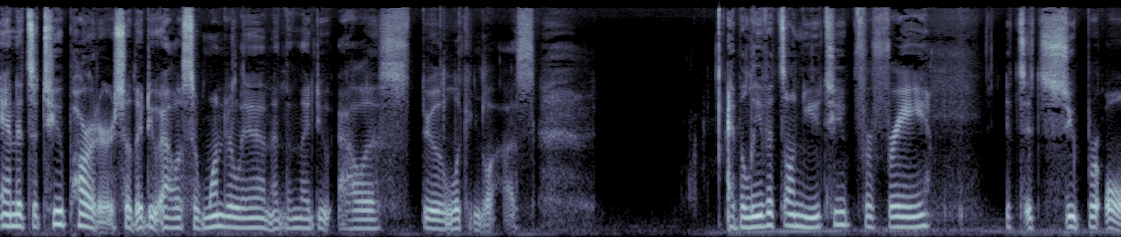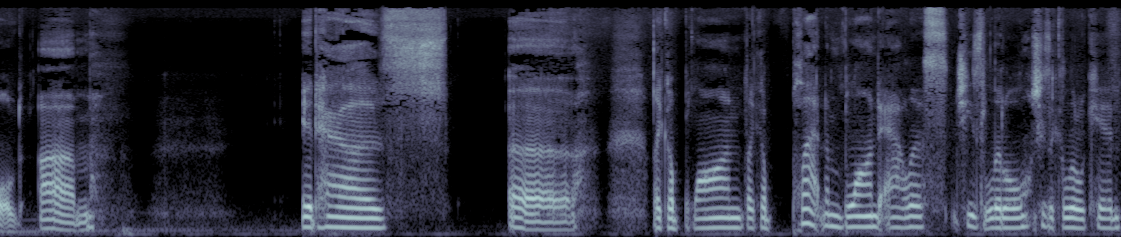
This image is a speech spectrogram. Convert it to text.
and it's a two parter. So they do Alice in Wonderland and then they do Alice Through the Looking Glass. I believe it's on YouTube for free. It's it's super old. Um it has uh like a blonde, like a platinum blonde Alice. She's little. She's like a little kid.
